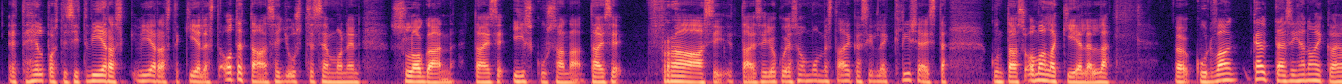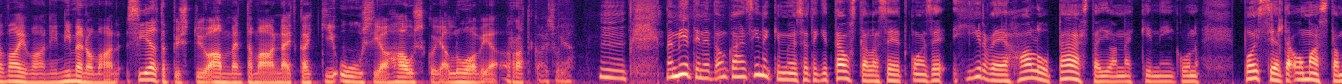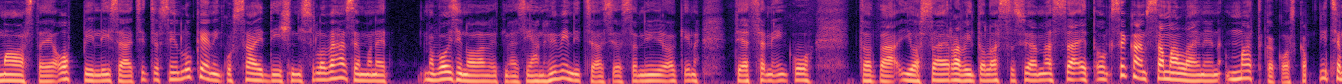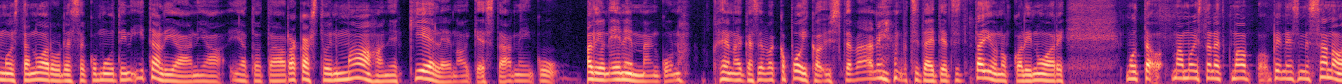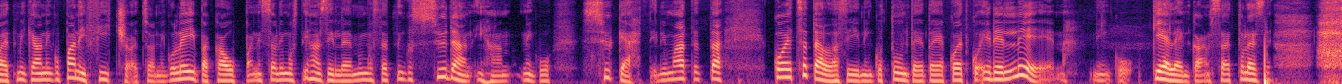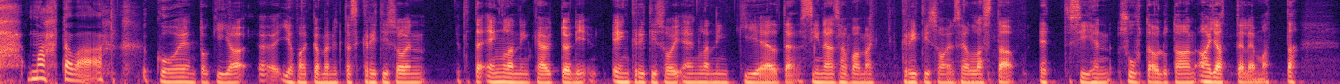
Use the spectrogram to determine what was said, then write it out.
että helposti siitä vieras, vierasta kielestä otetaan se just se semmoinen slogan tai se iskusana tai se fraasi tai se joku, ja se on mun mielestä aika sille kliseistä, kun taas omalla kielellä kun vaan käyttää siihen aikaa ja vaivaa, niin nimenomaan sieltä pystyy ammentamaan näitä kaikkia uusia, hauskoja, luovia ratkaisuja. Hmm. Mä mietin, että onkohan siinäkin myös jotenkin taustalla se, että kun on se hirveä halu päästä jonnekin niin kuin pois sieltä omasta maasta ja oppia lisää. Sitten jos siinä lukee niin kuin side dish, niin sulla on vähän semmoinen, että mä voisin olla nyt myös ihan hyvin itse asiassa New Yorkin, tiedätkö, niin kuin, tota, jossain ravintolassa syömässä. Että onko se myös samanlainen matka, koska itse muistan nuoruudessa, kun muutin Italiaan ja, ja tota, rakastuin maahan ja kieleen oikeastaan niin kuin paljon enemmän kuin sen aikaisen vaikka poikaystävääni, mutta sitä ei tietysti tajunnut, kun oli nuori. Mutta mä muistan, että kun mä opin esimerkiksi sanoa, että mikä on niin kuin panificio, että se on niin leipäkauppa, niin se oli musta ihan silleen, mä muistan, että niin sydän ihan niin sykähti. Niin mä ajattelin, että koet sä tällaisia niin tunteita ja koetko edelleen niin kielen kanssa, että tulee se ah, mahtavaa. Koen toki ja, ja vaikka mä nyt tässä kritisoin tätä englannin käyttöä, niin en kritisoi englannin kieltä sinänsä, vaan mä kritisoin sellaista, että siihen suhtaudutaan ajattelematta,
